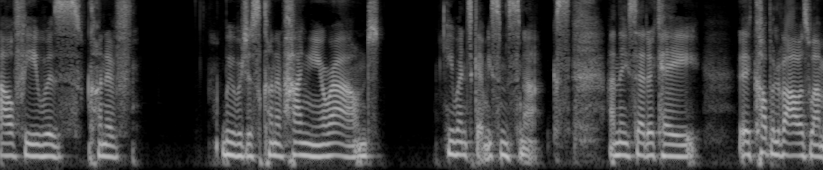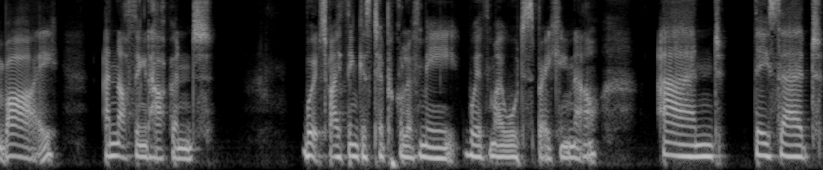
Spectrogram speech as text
Alfie was kind of we were just kind of hanging around. He went to get me some snacks and they said, okay, a couple of hours went by and nothing had happened, which I think is typical of me with my waters breaking now. And they said,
